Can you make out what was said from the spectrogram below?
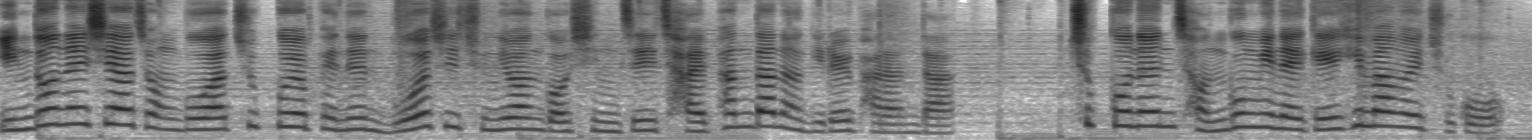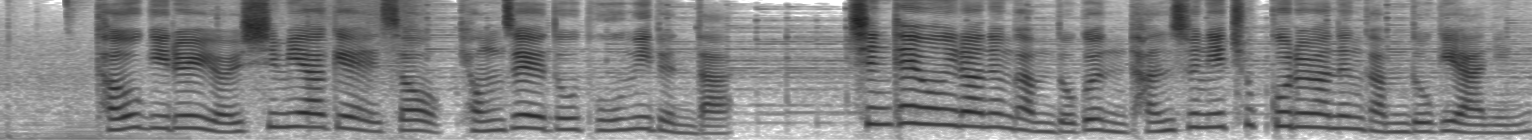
인도네시아 정부와 축구협회는 무엇이 중요한 것인지 잘 판단하기를 바란다. 축구는 전 국민에게 희망을 주고 더욱 일을 열심히 하게 해서 경제에도 도움이 된다. 신태용이라는 감독은 단순히 축구를 하는 감독이 아닌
